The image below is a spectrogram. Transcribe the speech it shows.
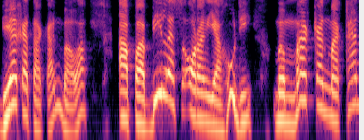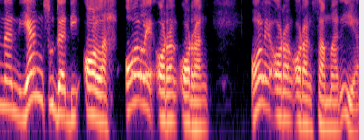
dia katakan bahwa apabila seorang Yahudi memakan makanan yang sudah diolah oleh orang-orang oleh orang-orang Samaria,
